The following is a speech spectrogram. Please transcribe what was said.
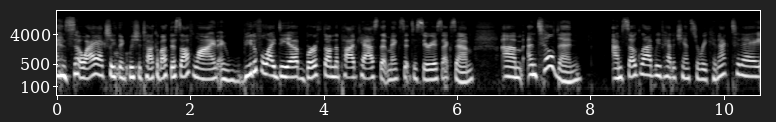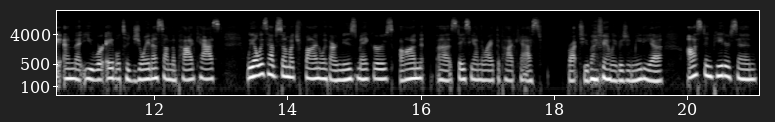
And so I actually think we should talk about this offline. A beautiful idea birthed on the podcast that makes it to SiriusXM. Um, until then, I'm so glad we've had a chance to reconnect today and that you were able to join us on the podcast. We always have so much fun with our newsmakers on uh, Stacy on the Right, the podcast brought to you by Family Vision Media. Austin Petersen,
